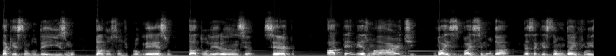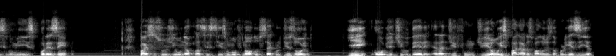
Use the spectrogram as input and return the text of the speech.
da questão do deísmo, da noção de progresso, da tolerância, certo? Até mesmo a arte vai, vai se mudar nessa questão da influência iluminista, por exemplo. Vai se surgir o neoclassicismo no final do século XVIII, e o objetivo dele era difundir ou espalhar os valores da burguesia.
